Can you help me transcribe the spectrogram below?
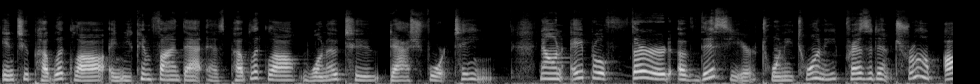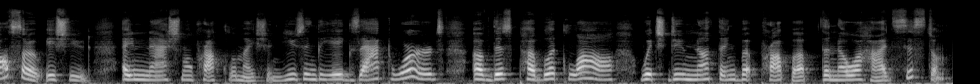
into public law, and you can find that as Public Law 102 14. Now, on April 3rd of this year, 2020, President Trump also issued a national proclamation using the exact words of this public law, which do nothing but prop up the Noahide system.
